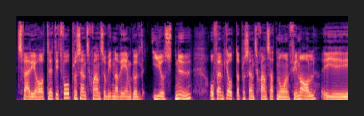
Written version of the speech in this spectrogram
Sverige har 32 procents chans att vinna VM-guld just nu och 58 procents chans att nå en final i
